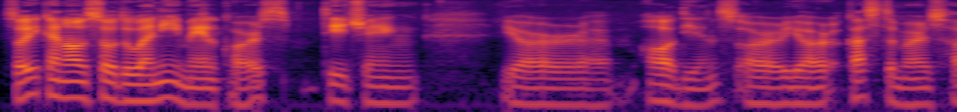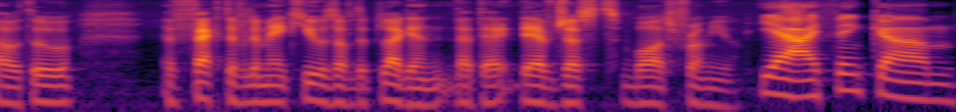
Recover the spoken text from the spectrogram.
So you can also do an email course teaching your uh, audience or your customers how to effectively make use of the plugin that they, they have just bought from you. Yeah, I think um,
